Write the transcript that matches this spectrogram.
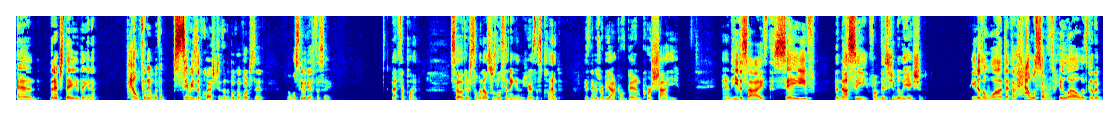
And the next day, they're going to pounce on him with a series of questions on the book of Uktzin, and we'll see what he has to say. That's their plan. So there's someone else who's listening and hears this plan. His name is Rabbi Yaakov ben Korshai. And he decides to save the Nasi from this humiliation. He doesn't want that the house of Hillel is going to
